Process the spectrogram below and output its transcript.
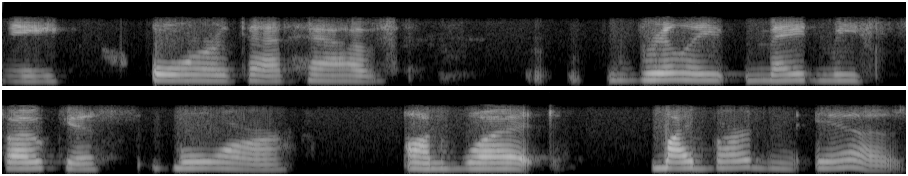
me or that have really made me focus more on what my burden is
